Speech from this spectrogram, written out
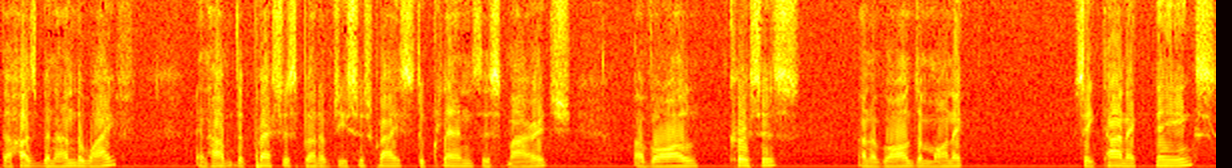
the husband and the wife, and have the precious blood of Jesus Christ to cleanse this marriage of all curses and of all demonic, satanic things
